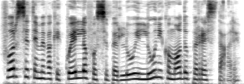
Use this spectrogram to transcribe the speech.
forse temeva che quello fosse per lui l'unico modo per restare.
